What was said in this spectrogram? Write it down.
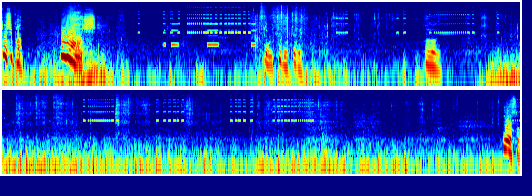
또 시판. 우와, 씨. 오, 이쪽에, 이쪽에. 여기, 이었어.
